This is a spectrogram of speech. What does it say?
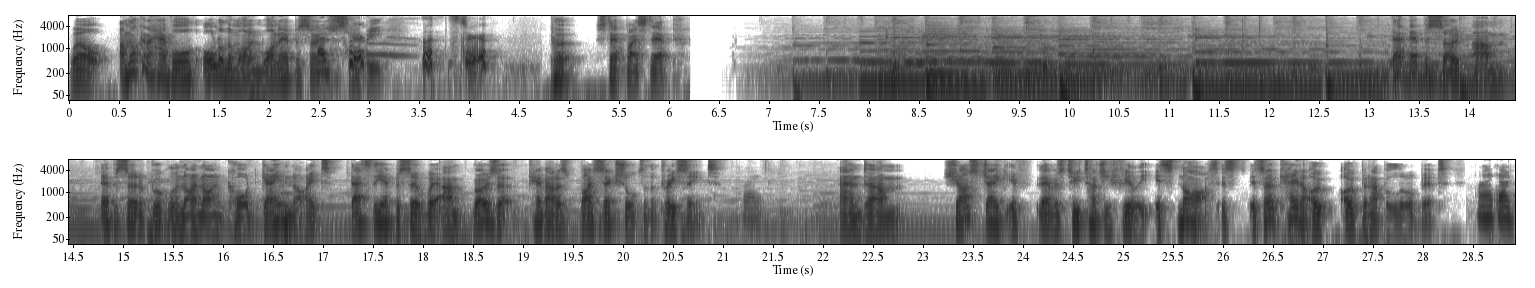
Well, I'm not going to have all all of them on in one episode. That's it's just going to be That's true. put step by step. That episode, um, episode of Brooklyn Nine Nine called Game Night. That's the episode where um Rosa came out as bisexual to the precinct, Right. and um she asked Jake if that was too touchy feely. It's not. It's it's okay to op- open up a little bit. I think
